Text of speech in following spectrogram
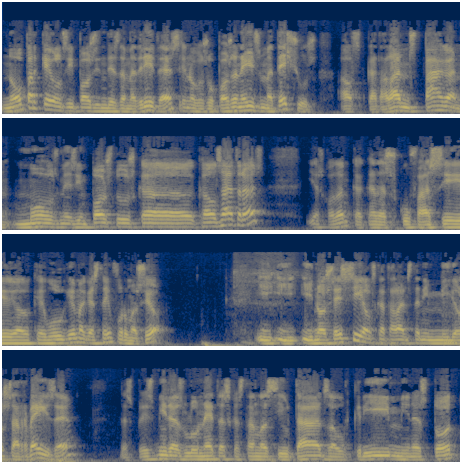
no perquè els hi posin des de Madrid, eh, sinó que s'ho posen ells mateixos. Els catalans paguen molts més impostos que, que els altres i, escolta'm, que cadascú faci el que vulgui amb aquesta informació. I, i, I no sé si els catalans tenim millors serveis, eh? Després mires l'onetes que estan les ciutats, el crim, mires tot,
